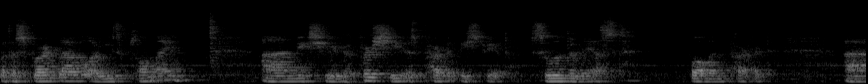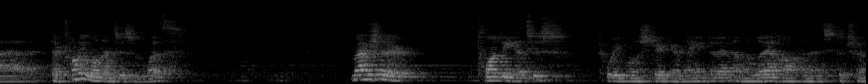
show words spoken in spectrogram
with a spirit level or use a plumb line and make sure your first sheet is perfectly straight so that the rest fall in perfect. Uh, they're 21 inches in width. Measure 20 inches to where you want to straight your line down and allow half an inch to trim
